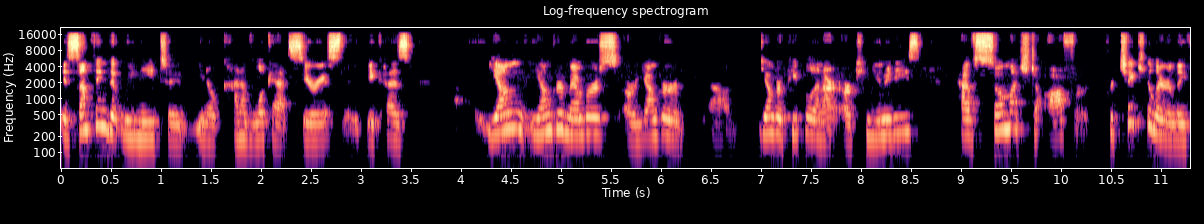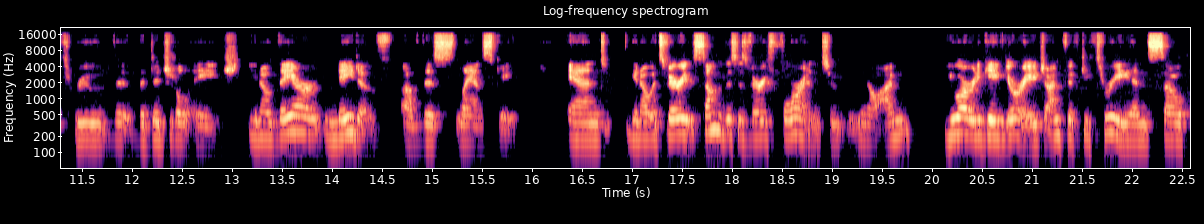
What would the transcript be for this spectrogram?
is something that we need to you know kind of look at seriously because young younger members or younger uh, younger people in our, our communities have so much to offer, particularly through the, the digital age. You know, they are native of this landscape. And, you know, it's very, some of this is very foreign to, you know, I'm, you already gave your age, I'm 53. And so,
